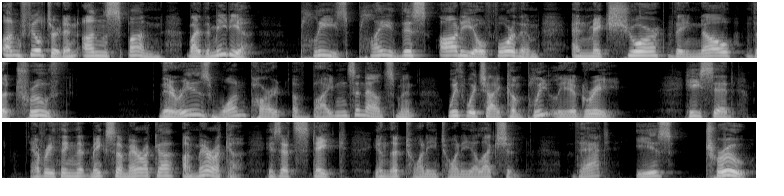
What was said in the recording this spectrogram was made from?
unfiltered and unspun by the media. Please play this audio for them and make sure they know the truth. There is one part of Biden's announcement with which I completely agree. He said, Everything that makes America America is at stake in the 2020 election. That is true.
